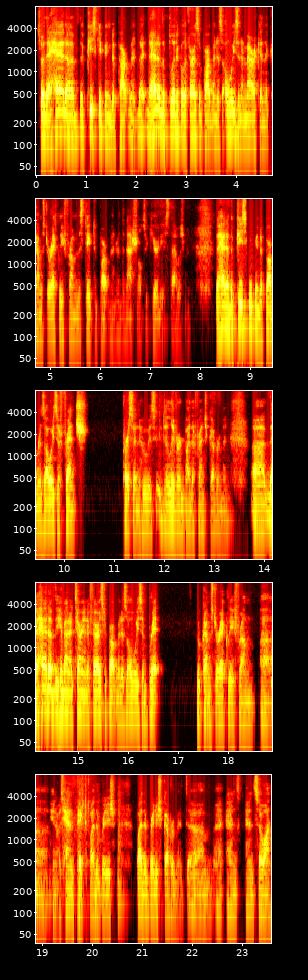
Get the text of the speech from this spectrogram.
So the head of the peacekeeping department, the, the head of the political affairs department is always an American that comes directly from the State Department or the national security establishment. The head of the peacekeeping department is always a French person who is delivered by the French government. Uh, the head of the humanitarian affairs department is always a Brit who comes directly from, uh, you know, is handpicked by the British by the British government, um, and and so on.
